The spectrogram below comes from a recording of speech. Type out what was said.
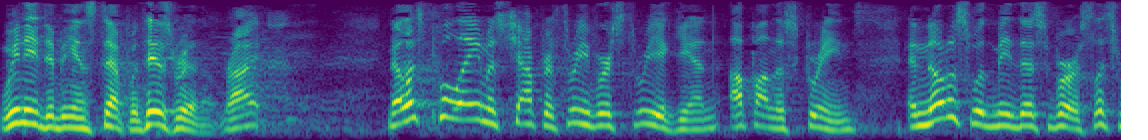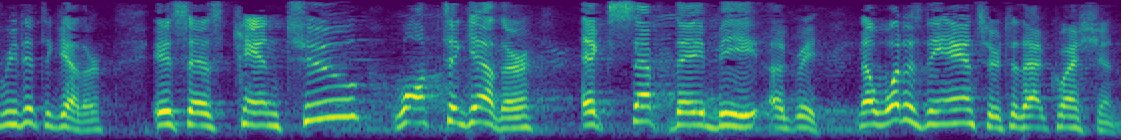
We need to be in step with His rhythm, right? Now let's pull Amos chapter 3, verse 3 again up on the screen. And notice with me this verse. Let's read it together. It says, Can two walk together except they be agreed? Now, what is the answer to that question?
